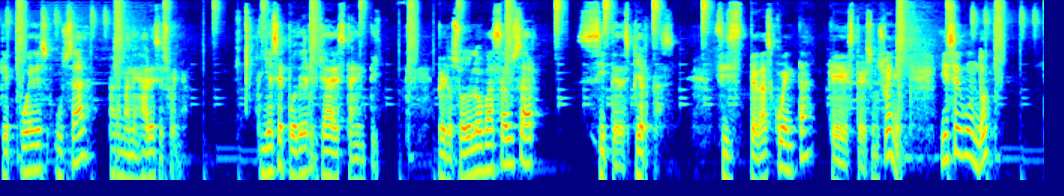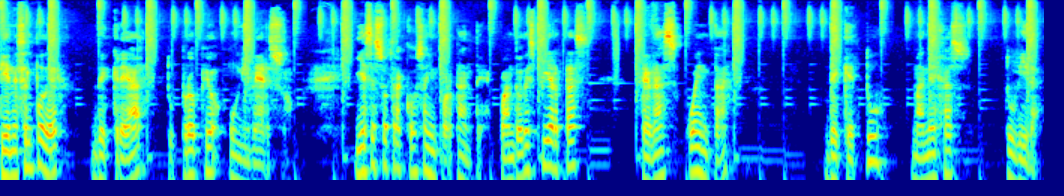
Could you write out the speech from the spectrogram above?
que puedes usar para manejar ese sueño. Y ese poder ya está en ti. Pero solo lo vas a usar si te despiertas. Si te das cuenta que este es un sueño. Y segundo, tienes el poder de crear tu propio universo. Y esa es otra cosa importante. Cuando despiertas, te das cuenta de que tú manejas tu vida,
